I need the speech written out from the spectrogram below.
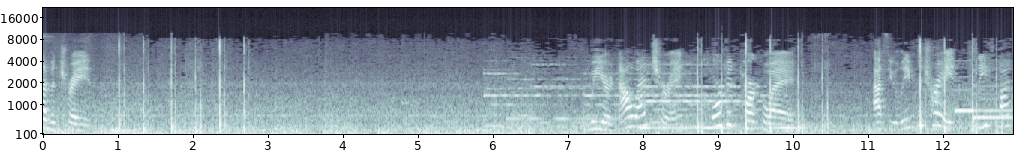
7 train. We are now entering Corbin Parkway. As you leave the train, please find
